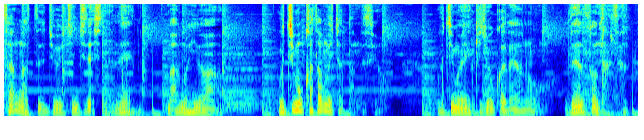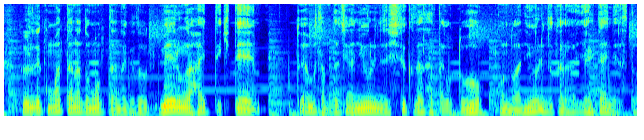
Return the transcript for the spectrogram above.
3月11日でしたよね、まあ、あの日はうちも傾いちゃったんですよ。うちも液状化であの全損になっちゃうそれで困ったなと思ったんだけどメールが入ってきて富山さんたちがニューオリンズしてくださったことを今度はニューオリンズからやりたいんですと。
